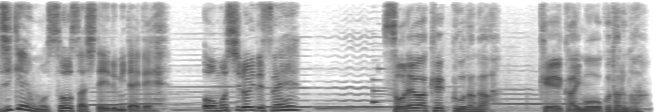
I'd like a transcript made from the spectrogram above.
事件を捜査しているみたいで面白いですね。それは結構だが警戒も怠るな。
